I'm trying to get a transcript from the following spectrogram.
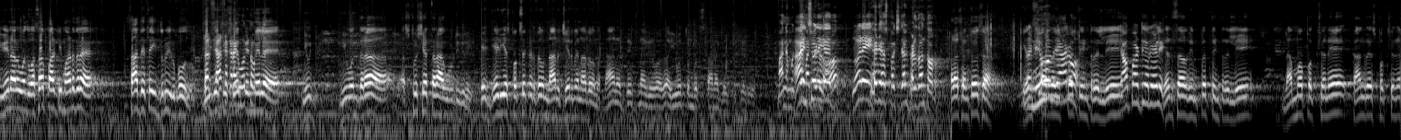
ನೀವೇನಾದ್ರು ಒಂದು ಹೊಸ ಪಾರ್ಟಿ ಮಾಡಿದ್ರೆ ಸಾಧ್ಯತೆ ಇದ್ರೂ ಇರಬಹುದು ಮೇಲೆ ನೀವು ನೀವೊಂಥರ ಅಸ್ಪೃಶ್ಯ ಥರ ಆಗ್ಬಿಟ್ಟಿದ್ದೀರಿ. ಜೆ ಡಿ ಎಸ್ ಪಕ್ಷ ಕಟ್ಟಿದವನು ನಾನು ಚೇರ್ಮನ್ ಆದವನು. ನಾನು ಅಧ್ಯಕ್ಷನಾಗಿರುವಾಗ ಐವತ್ತೊಂಬತ್ತು ಸ್ಥಾನ ಗೆಲ್ತಿದ್ದೀವಿ ಮಾನ್ಯ ಆಯ್ತು ನೋಡಿ. ಜೆ ಮುಖ್ಯಮಂತ್ರಿಗಳು ನೋಡಿ ಜೆಡಿಎಸ್ ಪಕ್ಷದಲ್ಲಿ ಬೆಳೆದಂತವ್ರು ಬಹಳ ಸಂತೋಷ. ಎರಡ್ ನೀವು ಸಾವಿರದ ಯಾರು? ಇಪ್ಪತ್ತೆಂಟರಲ್ಲಿ ಯಾವ ಪಾರ್ಟಿಯವ್ರು ಹೇಳಿ? ಎರಡ್ ಸಾವಿರದ ಇಪ್ಪತ್ತೆಂಟರಲ್ಲಿ ನಮ್ಮ ಪಕ್ಷನೇ, ಕಾಂಗ್ರೆಸ್ ಪಕ್ಷನೇ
